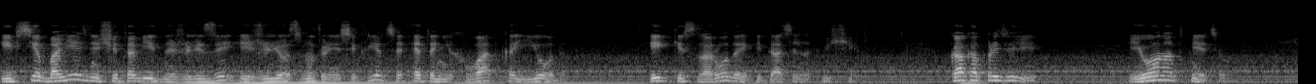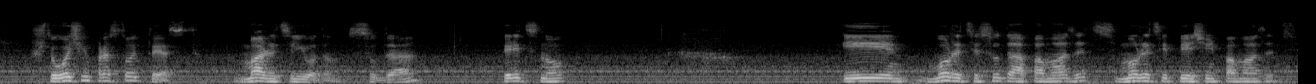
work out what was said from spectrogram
И все болезни щитовидной железы и желез внутренней секреции – это нехватка йода и кислорода и питательных веществ. Как определить? И он отметил, что очень простой тест. Мажете йодом сюда, перед сном, и можете сюда помазать, можете печень помазать.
